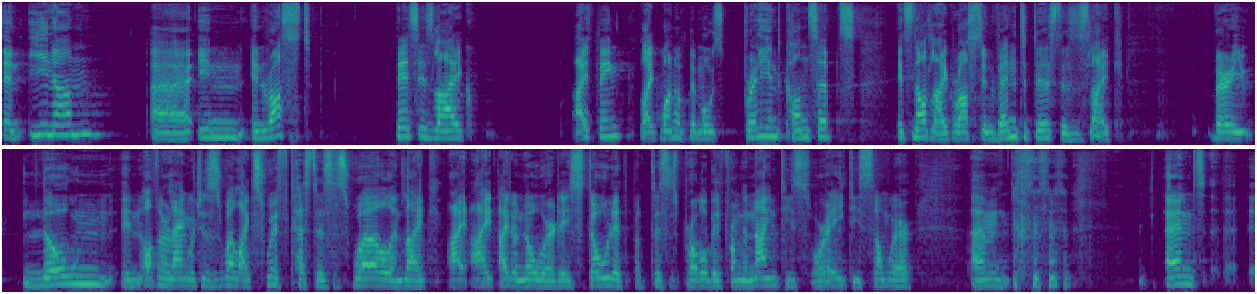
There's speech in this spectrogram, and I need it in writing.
an enum uh, in, in Rust. This is like, I think, like one of the most brilliant concepts. It's not like Rust invented this. This is like very known in other languages as well, like Swift has this as well, and like, I, I, I don't know where they stole it, but this is probably from the 90s or 80s somewhere. Um, and uh,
